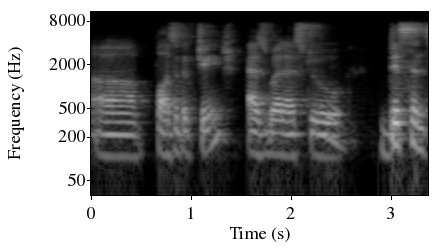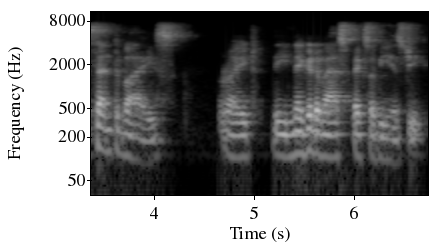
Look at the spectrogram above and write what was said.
uh, positive change as well as to disincentivize, right, the negative aspects of ESG.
